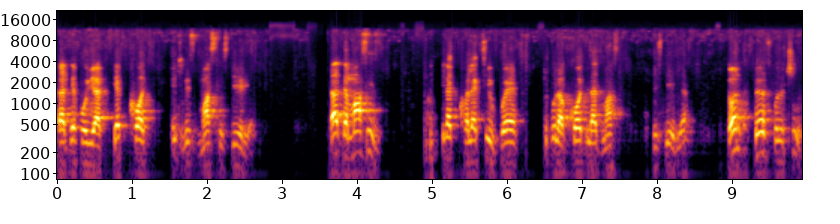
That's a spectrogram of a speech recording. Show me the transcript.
That therefore you have get caught into this mass hysteria. That the masses in that collective where people are caught in that mass hysteria don't thirst for the truth.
